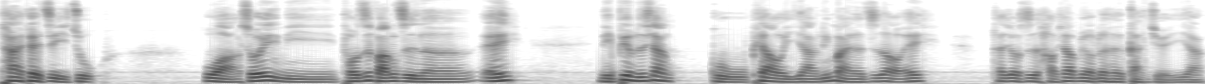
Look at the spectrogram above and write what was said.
它还可以自己住。哇，所以你投资房子呢，哎，你并不是像股票一样，你买了之后，哎，它就是好像没有任何感觉一样。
